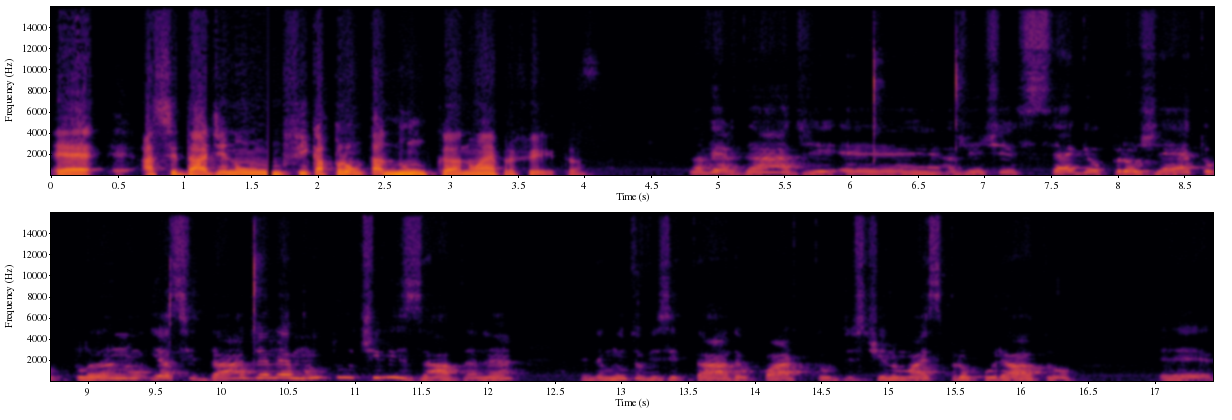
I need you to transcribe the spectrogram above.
É, a cidade não fica pronta nunca, não é, prefeita? Na verdade, é, a gente segue o projeto, o plano, e a cidade ela é muito utilizada, né? Ela é muito visitada, é o quarto destino mais procurado é,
